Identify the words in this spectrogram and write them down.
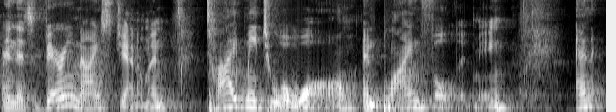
And this very nice gentleman tied me to a wall and blindfolded me. And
